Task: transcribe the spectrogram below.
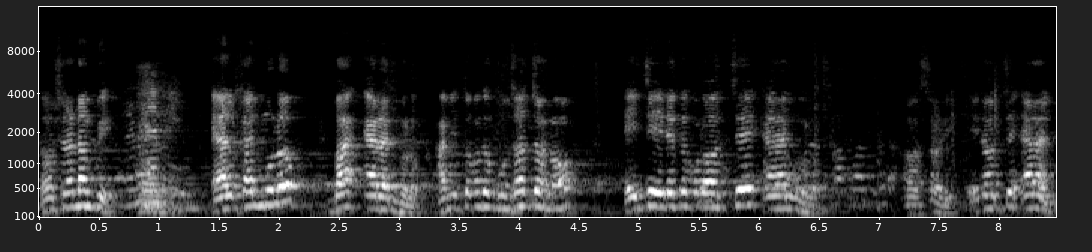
তখন সেটার নাম কি? অ্যামিন। মূলক বা অ্যারাইন মূলক আমি তোমাদের বোঝার জন্য এই যে এটাকে বলা হচ্ছে অ্যারাইন মূলক সরি এটা হচ্ছে অ্যারাইন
